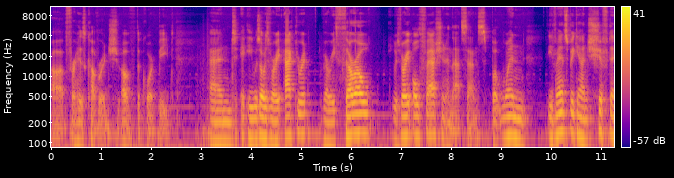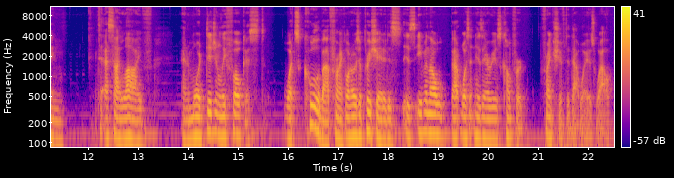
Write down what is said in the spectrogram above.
uh, for his coverage of the court beat and he was always very accurate, very thorough. He was very old fashioned in that sense. But when the events began shifting to SI Live and more digitally focused, what's cool about Frank, what I always appreciated is, is even though that wasn't his area's comfort, Frank shifted that way as well.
